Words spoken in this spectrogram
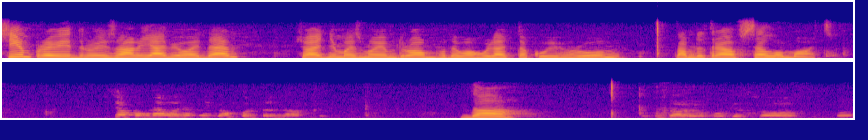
Всім привіт, друзі! Зараз я Білайден. Сьогодні ми з моїм другом будемо гуляти таку ігру, там де треба все ламати. Все, погнали на цей дом контрнації. Да. Зараз буде сонце.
